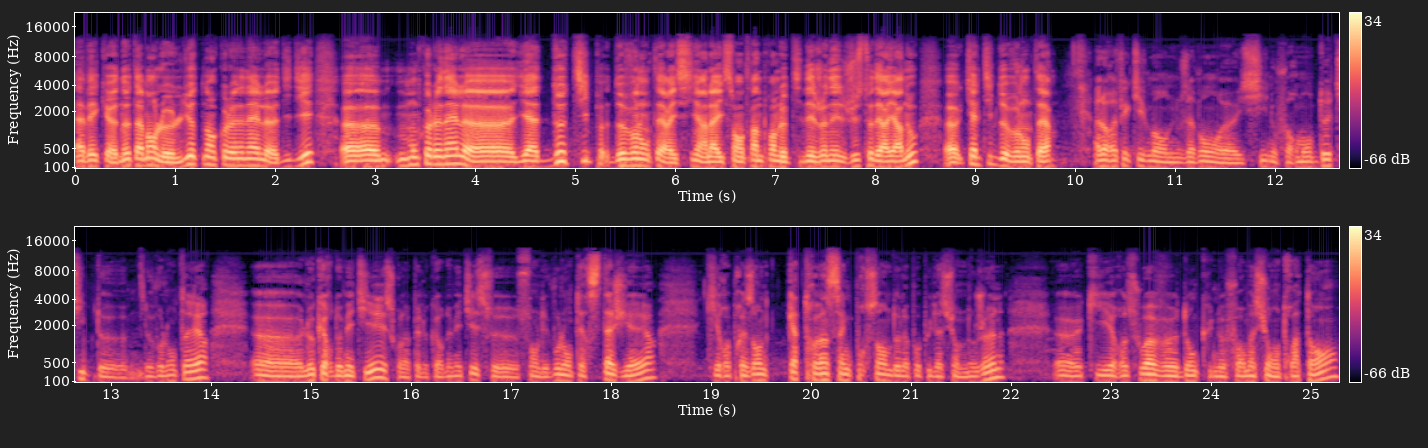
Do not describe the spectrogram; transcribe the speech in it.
avec euh, notamment le lieutenant-colonel Didier. Euh, mon colonel, il y a deux types de volontaires ici. hein. Là, ils sont en train de prendre le petit déjeuner juste derrière nous. Quel type de volontaire Alors effectivement, nous avons ici, nous formons deux types de, de volontaires. Le cœur de métier, ce qu'on appelle le cœur de métier, ce sont les volontaires stagiaires qui représentent 85% de la population de nos jeunes, euh, qui reçoivent donc une formation en trois temps,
